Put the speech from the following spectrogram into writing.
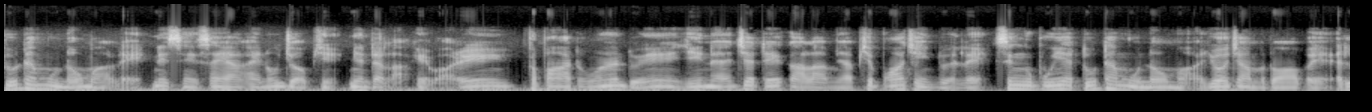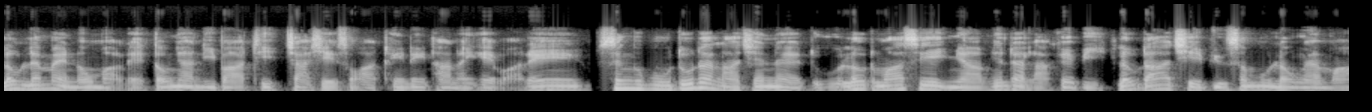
တိုးတက်မှုနှုန်းမှာလည်းနှစ်စဉ်10ရာခိုင်နှုန်းကျော်ဖြင့်မြင့်တက်လာခဲ့ပါတယ်။ကမ္ဘာတဝန်းတွင်ရေနံကျက်တဲကာလများဖြစ်ပွားချိန်တွင်လည်းစင်ကာပူရဲ့တိုးတက်မှုနှုန်းမှာရောကြမသွားပဲအလုတ်လက်မဲ့နှုန်းမှာလည်းတုံညနီးပါးထိကြာရှည်စွာထိန်းသိမ်းထားနိုင်ခဲ့ပါတယ်။စင်ကာပူတိုးတက်လာခြင်းနဲ့အတူအလုတ်သမားစရိတ်များမြင့်တက်လာခဲ့ပြီးလောက်သားအခြေပြုစက်မှုလုပ်ငန်းမှာ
